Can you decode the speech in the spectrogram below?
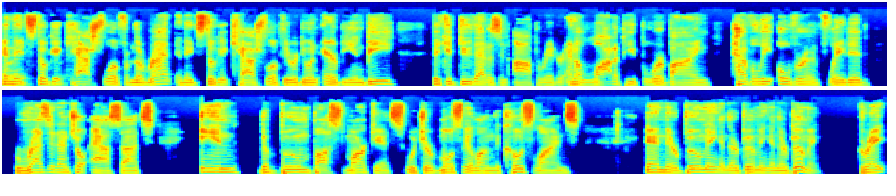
and right. they'd still get cash flow from the rent and they'd still get cash flow if they were doing Airbnb. They could do that as an operator. And a lot of people were buying heavily overinflated residential assets in the boom bust markets, which are mostly along the coastlines. And they're booming and they're booming and they're booming. Great.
